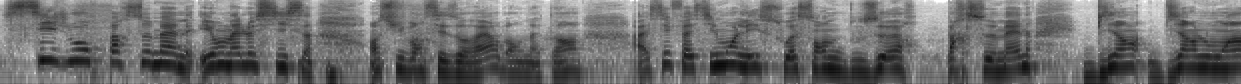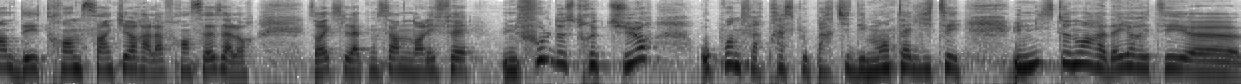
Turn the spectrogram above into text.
6 jours par semaine et on a le 6. En suivant ces horaires, bah, on atteint assez facilement les 72 heures par semaine, bien, bien loin des 35 heures à la française. Alors, c'est vrai que cela concerne dans les faits une foule de structures, au point de faire presque partie des mentalités. Une liste noire a d'ailleurs été euh,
